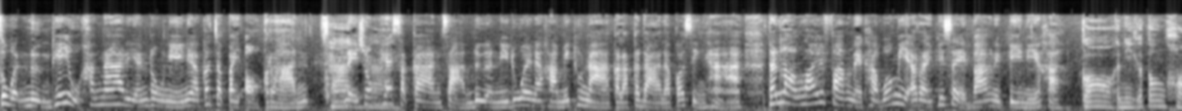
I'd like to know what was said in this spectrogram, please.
ส่วนหนึ่งที่อยู่ข้างหน้าเรียนตรงนี้เนี่ยก็จะไปออกร้านใช่ช่วงค่ะ เทศกาล3 เดือนนี้ด้วยนะคะ มิถุนากรกฎาแล้วก็สิงหาท่านลองเล่าให้ฟังหน่อยค่ะว่ามีอะไรพิเศษบ้างในปีนี้ค่ะ ก็อันนี้ก็ต้องขอ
